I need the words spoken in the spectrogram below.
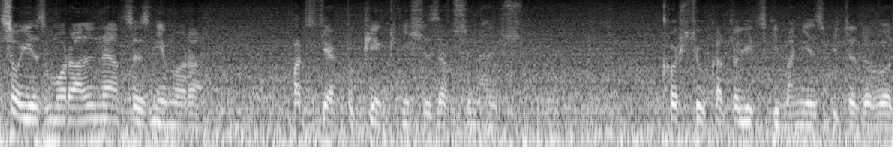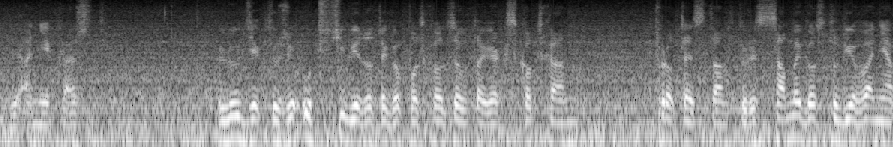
co jest moralne, a co jest niemoralne. Patrzcie, jak tu pięknie się zaczyna już. Kościół katolicki ma niezbite dowody, a nie każdy. Ludzie, którzy uczciwie do tego podchodzą, tak jak Scott Hahn, protestant, który z samego studiowania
